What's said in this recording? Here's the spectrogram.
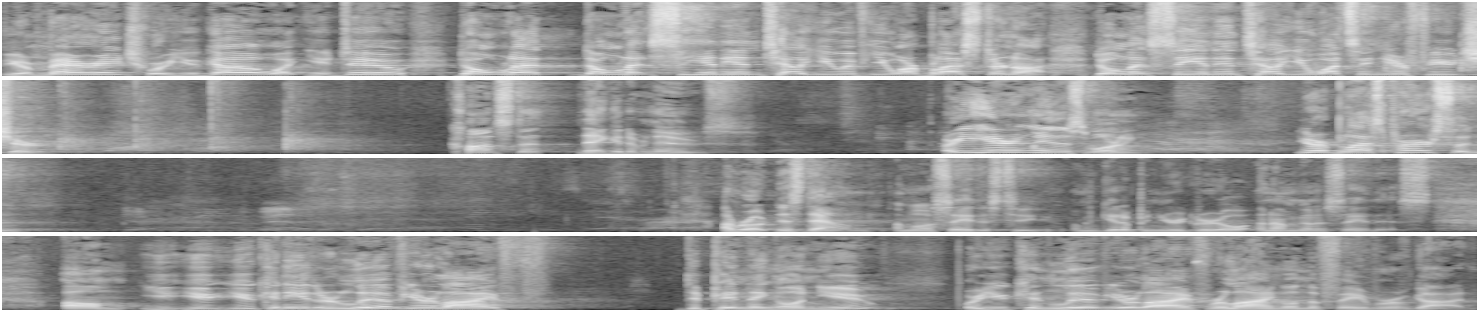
your marriage, where you go, what you do. Don't let, don't let CNN tell you if you are blessed or not. Don't let CNN tell you what's in your future. Constant negative news. Are you hearing me this morning? You're a blessed person. I wrote this down. I'm going to say this to you. I'm going to get up in your grill and I'm going to say this. Um, you, you, you can either live your life depending on you, or you can live your life relying on the favor of God.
